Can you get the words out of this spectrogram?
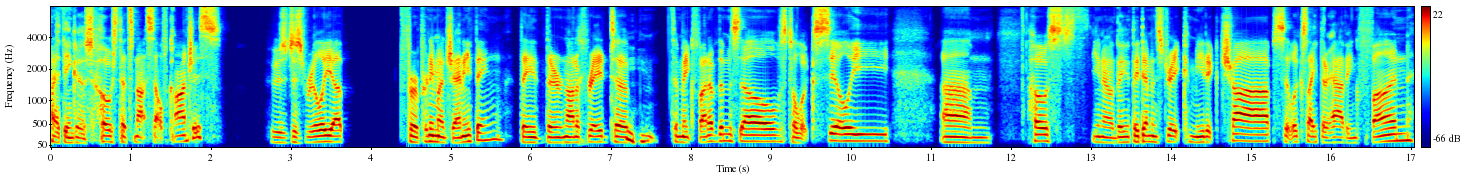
I think a host that's not self-conscious, who's just really up for pretty much anything. They they're not afraid to to make fun of themselves, to look silly. Um, hosts, you know, they, they demonstrate comedic chops. It looks like they're having fun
